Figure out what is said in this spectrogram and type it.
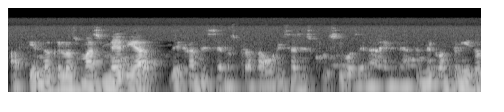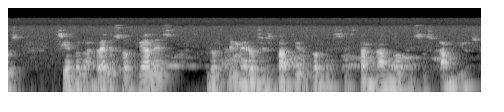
haciendo que los más media dejan de ser los protagonistas exclusivos de la generación de contenidos siendo las redes sociales los primeros espacios donde se están dando esos cambios,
